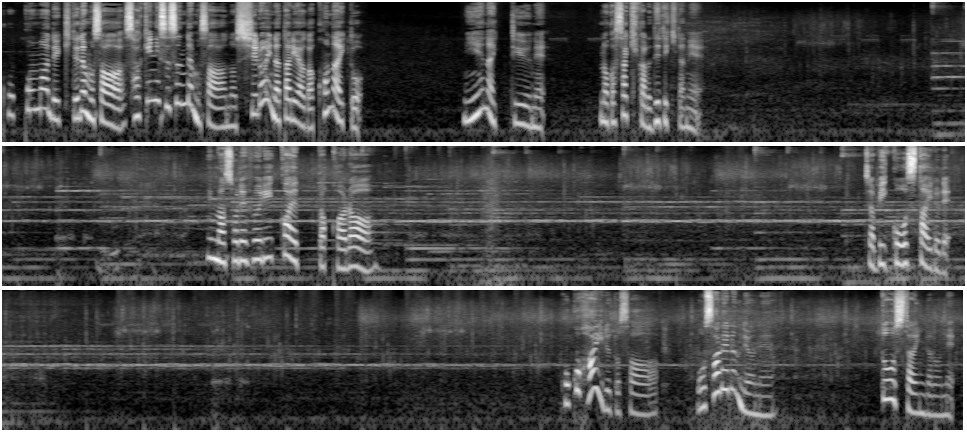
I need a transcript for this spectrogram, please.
ここまで来て、でもさ、先に進んでもさ、あの白いナタリアが来ないと見えないっていうね、のがさっきから出てきたね。今それ振り返ったからじゃあ尾行スタイルで。ここ入るとさ押されるんだよね。どうしたらいいんだろうね。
